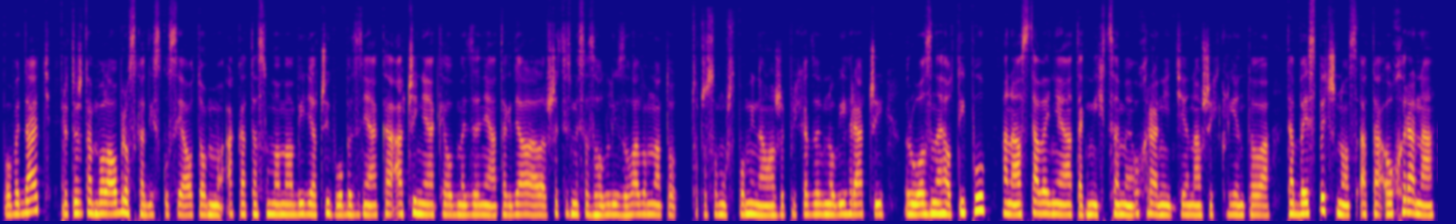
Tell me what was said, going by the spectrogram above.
povedať, pretože tam bola obrovská diskusia o tom, aká tá suma má byť a či vôbec nejaká a či nejaké obmedzenia a tak ďalej, ale všetci sme sa zhodli vzhľadom na to, to, čo som už spomínala, že prichádzajú noví hráči rôzneho typu a nastavenia, tak my chceme ochrániť našich klientov a tá bezpečnosť a tá ochrana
